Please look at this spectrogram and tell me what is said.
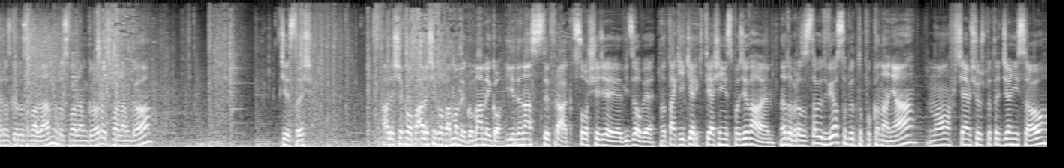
teraz go rozwalam, rozwalam go, rozwalam go. Gdzie jesteś? Ale się chowa, ale się chowa, mamy go, mamy go. Jedenasty frag, co się dzieje, widzowie? No takiej gierki to ja się nie spodziewałem. No dobra, zostały dwie osoby do pokonania. No, chciałem się już pytać, gdzie oni są,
